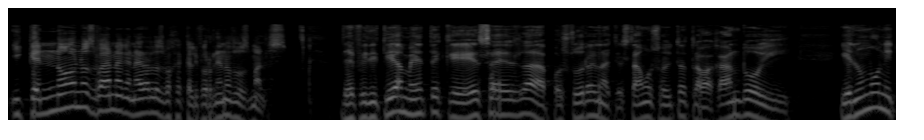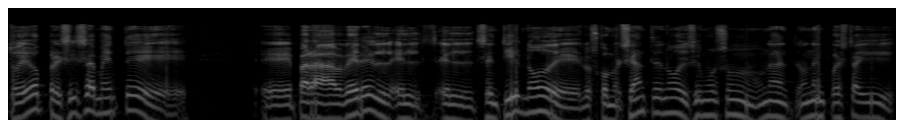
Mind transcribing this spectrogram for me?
y que no nos van a ganar a los bajacalifornianos los malos. Definitivamente que esa es la postura en la que estamos ahorita trabajando y, y en un monitoreo precisamente eh, para ver el, el, sentir ¿no? de los comerciantes, ¿no? hicimos una, una, encuesta ahí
